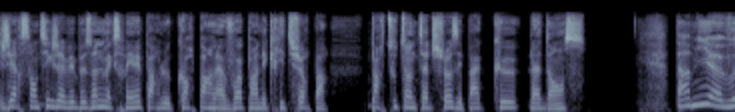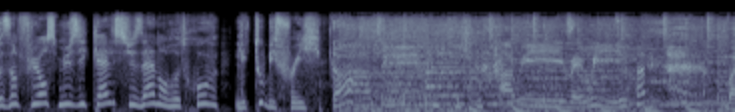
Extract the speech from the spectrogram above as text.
j'ai ressenti que j'avais besoin de m'exprimer par le corps, par la voix, par l'écriture, par par tout un tas de choses et pas que la danse. Parmi euh, vos influences musicales, Suzanne, on retrouve les To Be Free. Ah oui, mais oui. Bah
